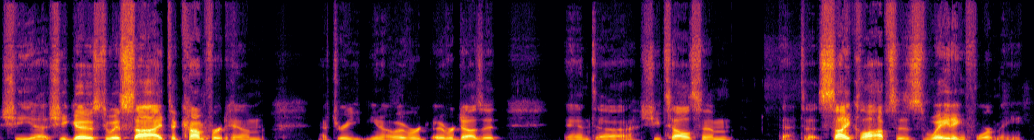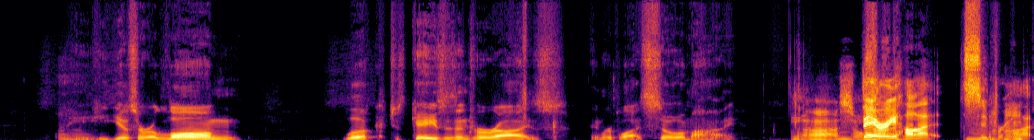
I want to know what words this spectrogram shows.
she uh, she goes to his side to comfort him after he you know over overdoes it, and uh, she tells him that uh, Cyclops is waiting for me. And Mm. He, he gives her a long look, just gazes into her eyes, and replies, "So am I." Ah, Mm. so Very hot. hot, super Mhm. hot,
